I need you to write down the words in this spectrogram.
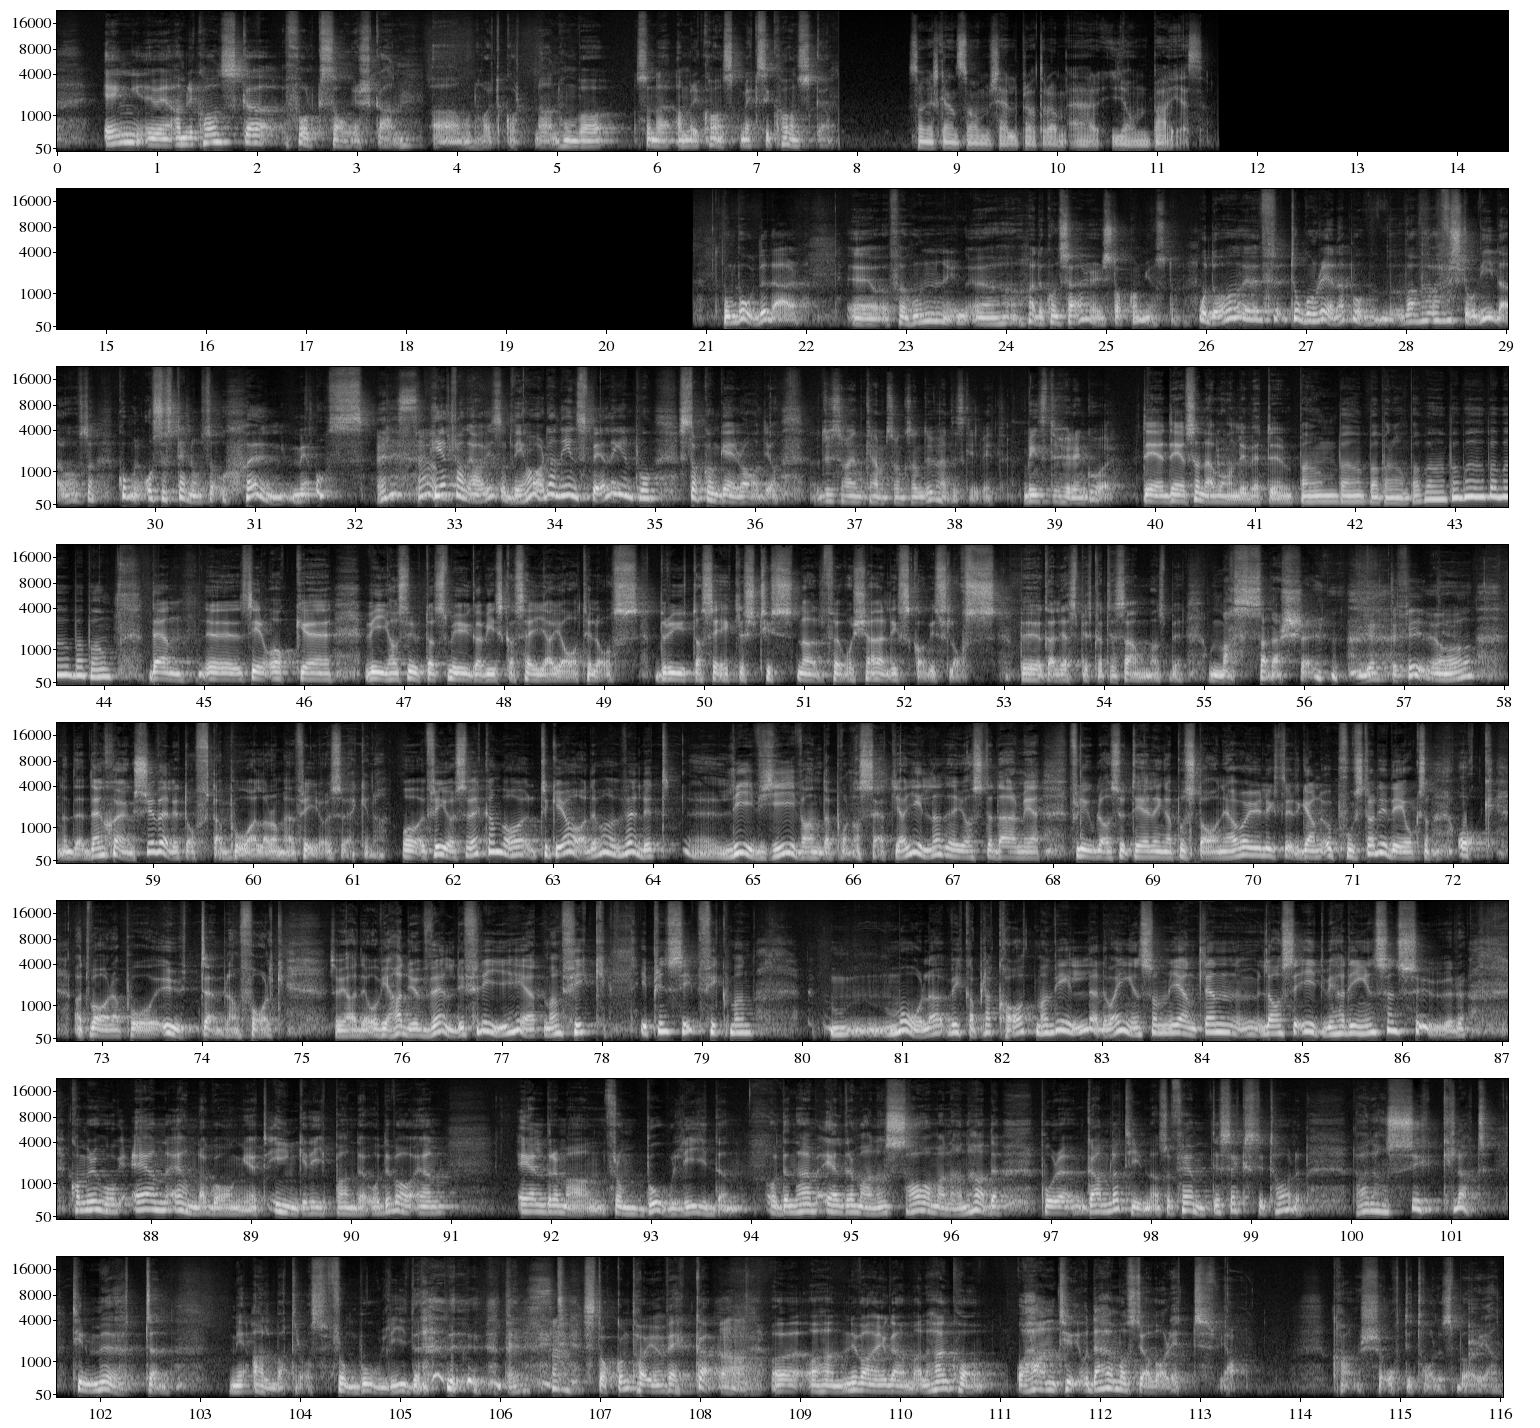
eng, eh, amerikanska folksångerskan. Ja, hon har ett kort namn. Hon var här amerikansk-mexikanska. Sångerskan som Kjell pratar om är John Baez. Hon bodde där för hon eh, hade konserter i Stockholm just då. Och då eh, tog hon reda på varför står vi där? Och så, kom hon, och så ställde hon sig och sjöng med oss. Är det sant? Helt fantastiskt. Ja, vi har den inspelningen på Stockholm Gay Radio. Du sa en kampsång som du hade skrivit. Minns du hur den går? Det, det är sån där vanlig, vet du. Den, eh, och eh, vi har slutat smyga, vi ska säga ja till oss. Bryta seklers tystnad, för vår kärlek ska vi slåss. Böga, lesbiska tillsammans. Massa verser. Jättefint. Ja, den sjöngs ju väldigt ofta på alla de här frigörelseveckorna. Och frigörelseveckan var, tycker jag, det var väldigt eh, livgivande på något sätt. Jag gillade just det där med flygbladsutdelningar på stan. Jag var ju liksom lite grann uppfostrad i det också. Och att vara på ute bland folk. Så vi hade, och vi hade ju väldig frihet. Man fick, i princip fick man måla vilka plakat man ville. Det var ingen som egentligen la sig i Vi hade ingen censur. Jag kommer ihåg en enda gång ett ingripande och det var en äldre man från Boliden. Och den här äldre mannen sa man, han hade på den gamla tiden, alltså 50-60-talet, då hade han cyklat till möten med Albatross från Boliden. Stockholm tar ju en vecka. Och, och, han, nu var han ju gammal. Han kom och, han och det här måste ju ha varit ja, kanske 80-talets början.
